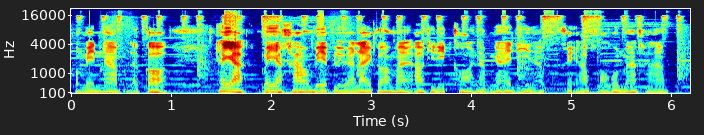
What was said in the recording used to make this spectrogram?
คอมเมนต์นะครับ แล้วก็ถ้าอยากไม่อยากข้ามเว็บหรืออะไรก็มาเอาที่ดิสคอร์นะง่ายดีนะครับโอเคครับขอบคุณมากครับ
